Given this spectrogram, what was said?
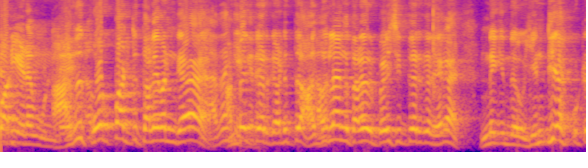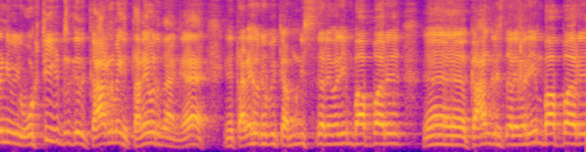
தனி இடம் உண்டு. அது கோட்பாட்டு தலைவன்க அதான் அம்பேத்கருக்கு அடுத்து அதெல்லாம் எங்கள் தலைவர் பேசிக்கிட்டே இருக்காரு. ஏங்க இன்னைக்கு இந்த இந்தியா கூட்டணி ஒட்டிக்கிட்டு இருக்கிறது காரணமே எங்கள் தலைவர் தாங்க. எங்கள் தலைவர் போய் கம்யூனிஸ்ட் தலைவரையும் பார்ப்பாரு காங்கிரஸ் தலைவரையும் பார்ப்பாரு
